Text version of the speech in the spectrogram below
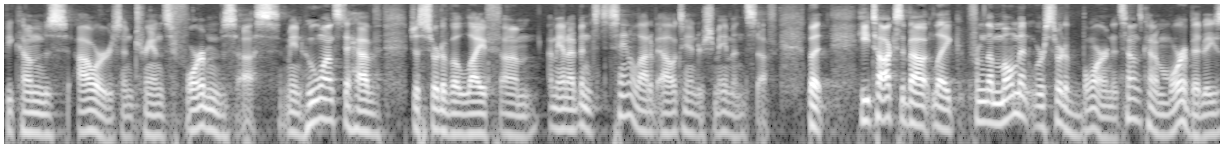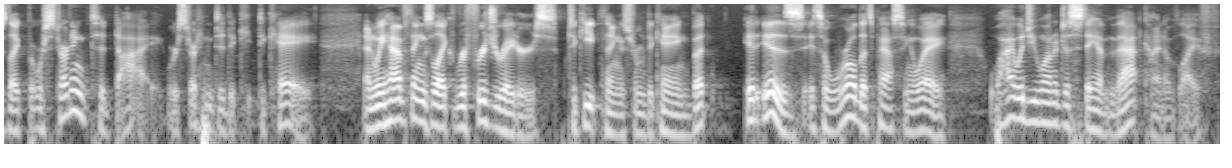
becomes ours and transforms us. I mean, who wants to have just sort of a life? Um, I mean, I've been saying a lot of Alexander Schmemann stuff, but he talks about like from the moment we're sort of born, it sounds kind of morbid, but he's like, but we're starting to die, we're starting to decay. And we have things like refrigerators to keep things from decaying, but it is, it's a world that's passing away. Why would you want to just stay in that kind of life?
